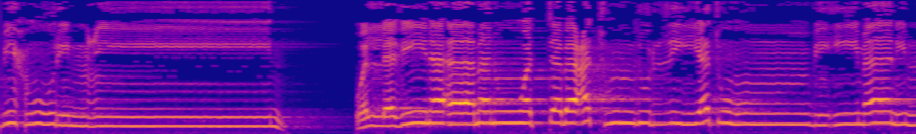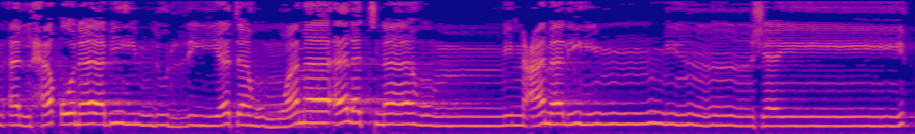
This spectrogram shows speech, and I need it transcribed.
بحور عين والذين آمنوا واتبعتهم ذريتهم بإيمان ألحقنا بهم ذريتهم وما ألتناهم من عملهم من شيء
